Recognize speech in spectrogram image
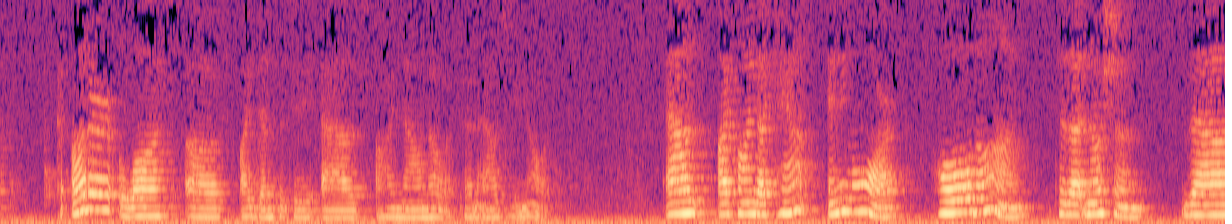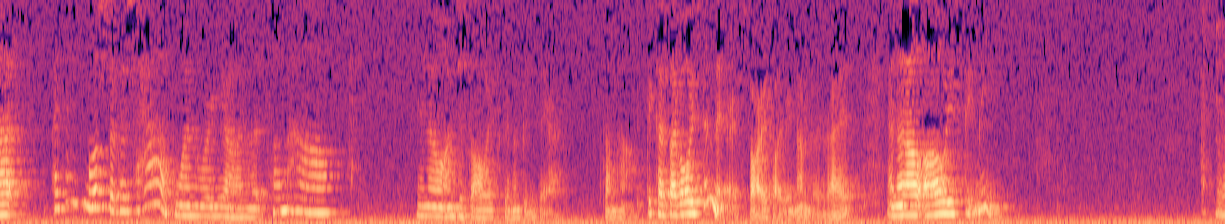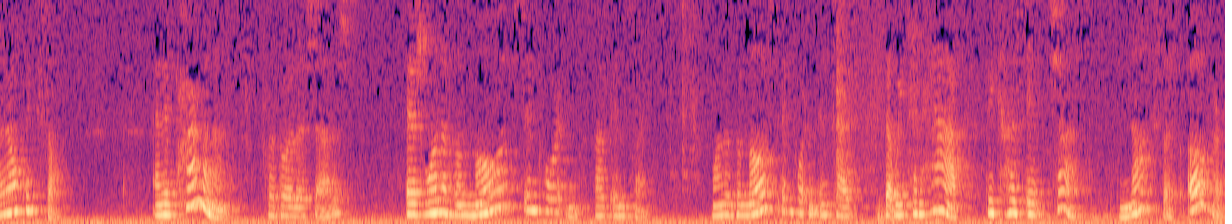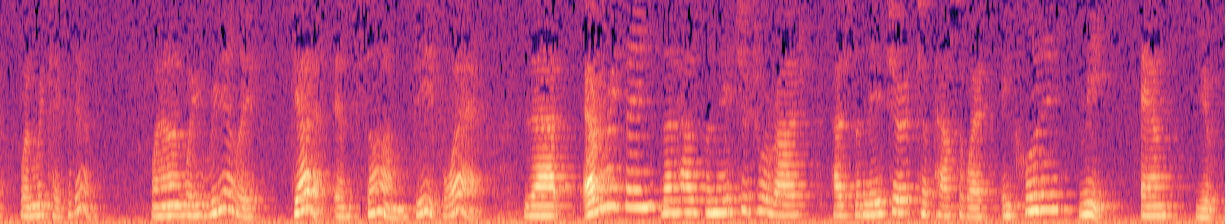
utter loss of identity as I now know it and as we know it. And I find I can't anymore hold on to that notion that I think most of us have when we're young, that somehow, you know, I'm just always going to be there somehow. Because I've always been there as far as I remember, right? And then I'll always be me. But I don't think so. And impermanence, the Buddha says, is one of the most important of insights. One of the most important insights that we can have because it just knocks us over when we take it in. When we really get it in some deep way that everything that has the nature to arise has the nature to pass away, including me and you.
